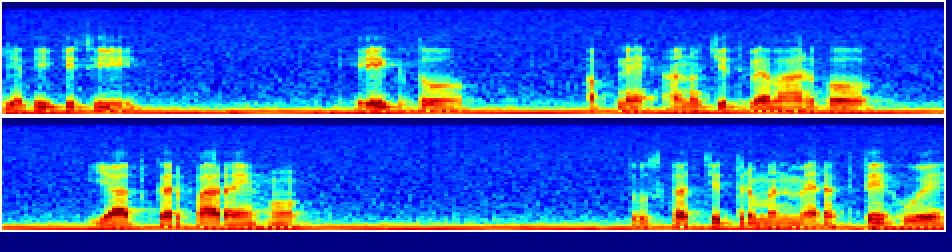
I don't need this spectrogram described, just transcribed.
यदि किसी एक दो अपने अनुचित व्यवहार को याद कर पा रहे हों तो उसका चित्र मन में रखते हुए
